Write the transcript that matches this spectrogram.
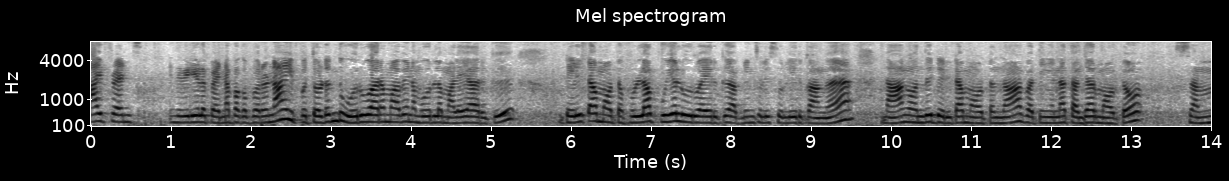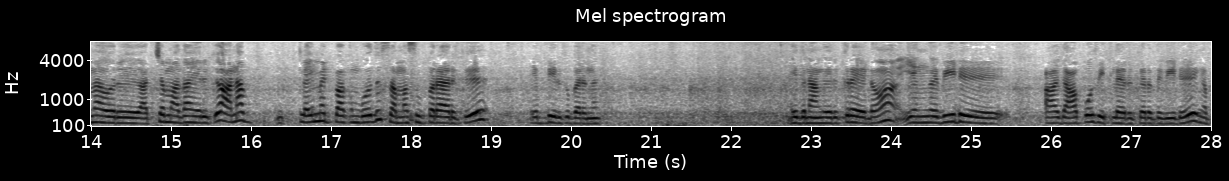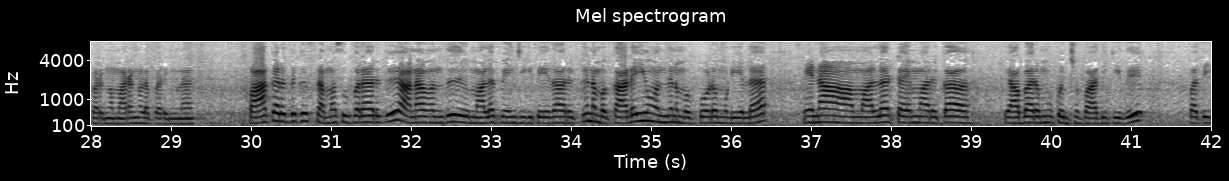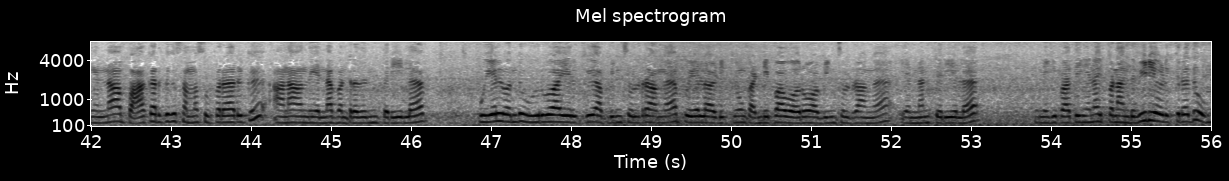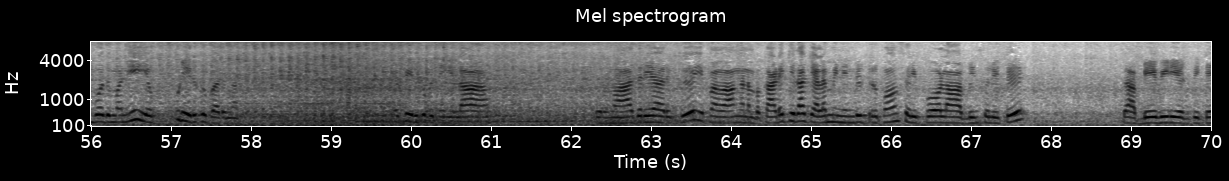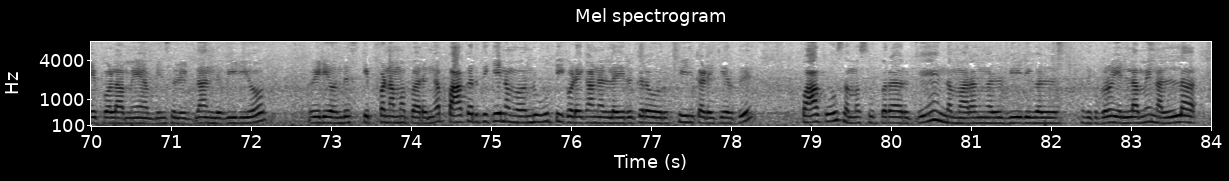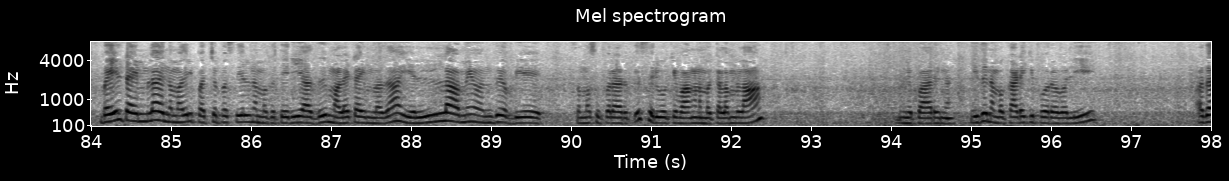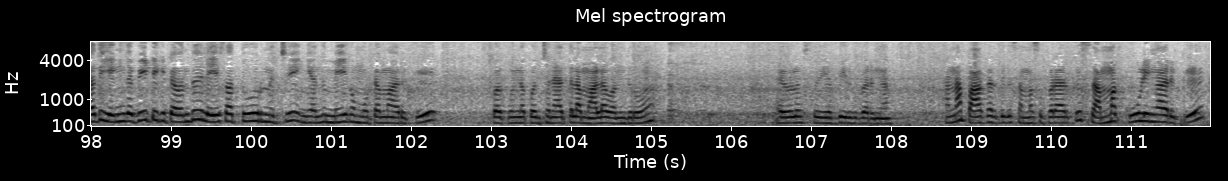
Hi friends இந்த வீடியோவில் இப்போ என்ன பார்க்க போகிறோன்னா இப்போ தொடர்ந்து ஒரு வாரமாகவே நம்ம ஊரில் மழையாக இருக்குது டெல்டா மாவட்டம் ஃபுல்லாக புயல் உருவாயிருக்கு அப்படின்னு சொல்லி சொல்லியிருக்காங்க. நாங்கள் வந்து டெல்டா மாவட்டம் தான். பார்த்தீங்கன்னா தஞ்சாவூர் மாவட்டம். செம்ம ஒரு அச்சமாக தான் இருக்குது ஆனால் கிளைமேட் பார்க்கும்போது செம்ம சூப்பராக இருக்குது எப்படி இருக்குது பாருங்கள் இது நாங்கள் இருக்கிற இடம். எங்கள் வீடு அது ஆப்போசிட்டில் இருக்கிறது வீடு. இங்கே பாருங்கள் மரங்களை பாருங்களேன். பார்க்கறதுக்கு செம்ம சூப்பராக இருக்குது ஆனால் வந்து மழை பெஞ்சிக்கிட்டே தான் இருக்குது நம்ம கடையும் வந்து நம்ம போட முடியலை. ஏன்னா மழை டைமாக இருக்கா வியாபாரமும் கொஞ்சம் பாதிக்குது. பார்த்திங்கன்னா பார்க்கறதுக்கு செம்ம சூப்பராக இருக்குது ஆனால் வந்து என்ன பண்ணுறதுன்னு தெரியல. புயல் வந்து உருவாயிருக்கு அப்படின்னு சொல்கிறாங்க புயல் அடிக்கும் கண்டிப்பாக வரும் அப்படின்னு சொல்கிறாங்க என்னன்னு தெரியலை. இன்னைக்கு பார்த்தீங்கன்னா இப்போ நான் இந்த வீடியோ எடுக்கிறது ஒம்பது மணி. எப்படி இருக்குது பாருங்கள் எப்படி இருக்குது பார்த்தீங்களா ஒரு மாதிரியாக இருக்குது இப்போ வாங்க நம்ம கடைக்கு தான் கிளம்பி நின்றுட்டுருக்கோம். சரி போகலாம் அப்படின்னு சொல்லிட்டு அப்படியே வீடியோ எடுத்துகிட்டே போகலாமே அப்படின்னு சொல்லிட்டு தான் இந்த வீடியோ. வீடியோ வந்து ஸ்கிப் பண்ணாமல் பாருங்கள் பார்க்குறதுக்கே நம்ம வந்து ஊட்டி கொடைக்கானலில் இருக்கிற ஒரு ஃபீல் கிடைக்கிறது. பார்க்கவும் செம்ம சூப்பராக இருக்குது இந்த மரங்கள் வீடுகள் அதுக்கப்புறம் எல்லாமே நல்லா வெயில் டைமில் இந்த மாதிரி பச்சை பசேல் நமக்கு தெரியாது. மழை டைமில் தான் எல்லாமே வந்து அப்படியே செம்ம சூப்பராக இருக்குது சரி ஓகே வாங்க நம்ம கிளம்பலாம். நீங்கள் பாருங்கள் இது நம்ம கடைக்கு போகிற வழி. அதாவது எங்கள் வீட்டுக்கிட்ட வந்து லேசாக தூர்னுச்சு. இங்கே வந்து மேகமூட்டமாக இருக்குது இப்போ இன்னும் கொஞ்ச நேரத்தில் மழை வந்துடும் எவ்வளோ எப்படி இருக்குது பாருங்க. ஆனால் பார்க்கறதுக்கு செம்ம சூப்பராக இருக்குது செம்ம கூலிங்காக இருக்குது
